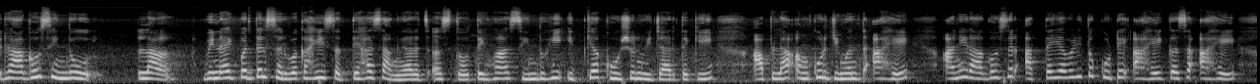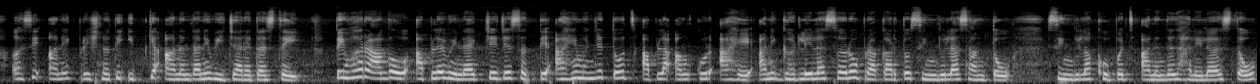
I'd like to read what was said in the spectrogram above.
राघव सिंधूला विनायकबद्दल सर्व काही सत्य हा सांगणारच असतो तेव्हा सिंधू ही इतक्या खुश होऊन विचारते की आपला अंकुर जिवंत आहे? आणि राघव सर आत्ता यावेळी तो कुठे आहे? कसं आहे? असे अनेक प्रश्न ती इतक्या आनंदाने विचारत असते. तेव्हा राघव आपल्या विनायकचे जे सत्य आहे म्हणजे तोच आपला अंकुर आहे आणि घडलेला सर्व प्रकार तो सिंधूला सांगतो. सिंधूला खूपच आनंद झालेला असतो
